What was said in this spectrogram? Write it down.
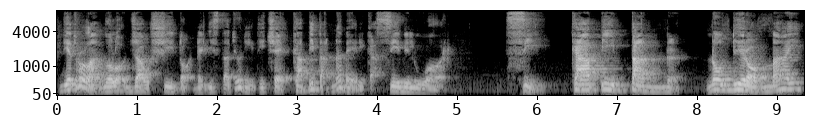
Dietro l'angolo, già uscito negli Stati Uniti, c'è Capitan America Civil War. Sì, Capitan, non dirò mai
